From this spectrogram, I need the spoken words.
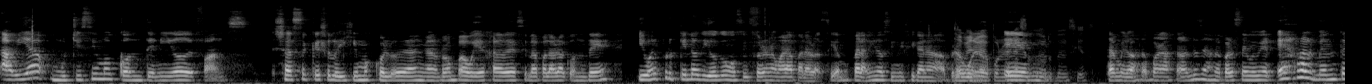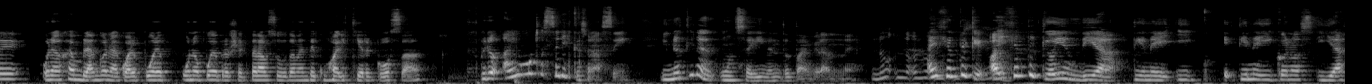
había muchísimo contenido de fans. Ya sé que ya lo dijimos con lo de Danganronpa, voy a dejar de decir la palabra con D. Igual porque lo digo como si fuera una mala palabra. Para mí no significa nada. Pero también lo voy a poner las em, advertencias. También lo vas a poner las advertencias, me parece muy bien. Es realmente una hoja en blanco en la cual uno puede proyectar absolutamente cualquier cosa. Pero hay muchas series que son así y no tienen un seguimiento tan grande. No, no, no. Hay gente que, hay gente que hoy en día tiene, eh, tiene iconos y ha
